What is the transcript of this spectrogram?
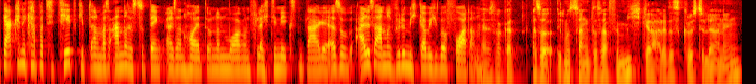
gar keine Kapazität gibt, an was anderes zu denken als an heute und an morgen und vielleicht die nächsten Tage. Also alles andere würde mich, glaube ich, überfordern. Ja, das war grad, also ich muss sagen, das war für mich gerade das größte Learning,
